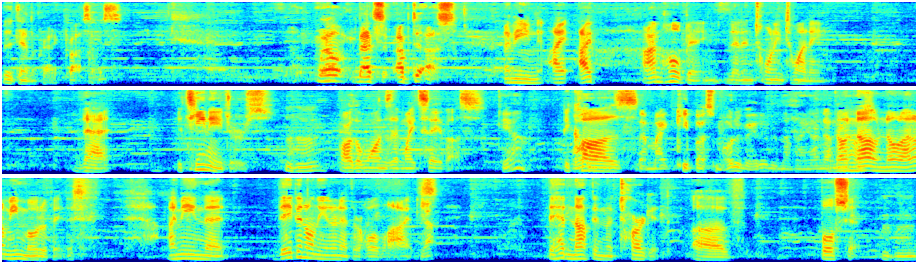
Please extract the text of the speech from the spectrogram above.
the democratic process. Well, that's up to us. I mean, I, I I'm hoping that in 2020 that the teenagers mm-hmm. are the ones that might save us Yeah. because That might keep us motivated and nothing, nothing no else. no no I don't mean motivated. I mean that they've been on the internet their whole lives. Yeah. They had not been the target of bullshit. Mm-hmm.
